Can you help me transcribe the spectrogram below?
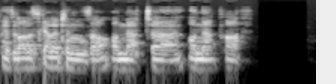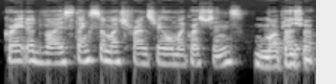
there's a lot of skeletons on that uh, on that path. Great advice. Thanks so much for answering all my questions. My pleasure.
